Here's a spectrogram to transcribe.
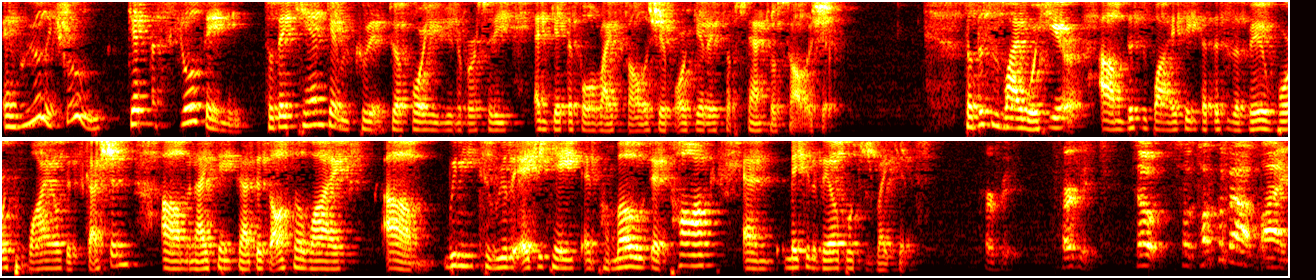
and really, truly get the skills they need so they can get recruited to a four-year university and get the full ride scholarship or get a substantial scholarship. So this is why we're here. Um, this is why I think that this is a very worthwhile discussion, um, and I think that this is also why um, we need to really educate and promote and talk and make it available to the right kids. Perfect, perfect. So, so talk about like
